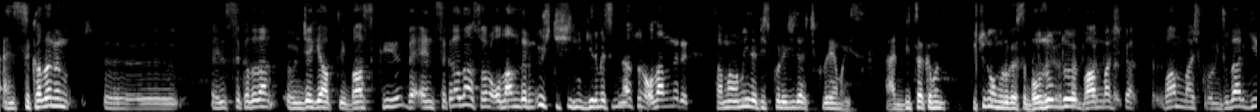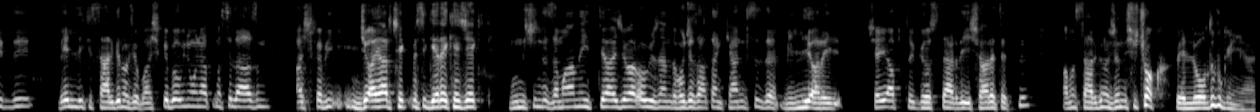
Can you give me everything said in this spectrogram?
Ensikala'nın e, Ensikala'dan önceki yaptığı baskıyı ve Ensikala'dan sonra olanların 3 kişinin girmesinden sonra olanları tamamıyla psikolojiyle açıklayamayız. Yani bir takımın bütün omurgası bozuldu. Tabii, bambaşka tabii, tabii, tabii. bambaşka oyuncular girdi. Belli ki Sergen Hoca başka bir oyun oynatması lazım. Başka bir ince ayar çekmesi gerekecek. Bunun için de zamana ihtiyacı var. O yüzden de hoca zaten kendisi de milli arayı şey yaptı, gösterdi, işaret etti. Ama Sergen Hoca'nın işi çok belli oldu bugün yani.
